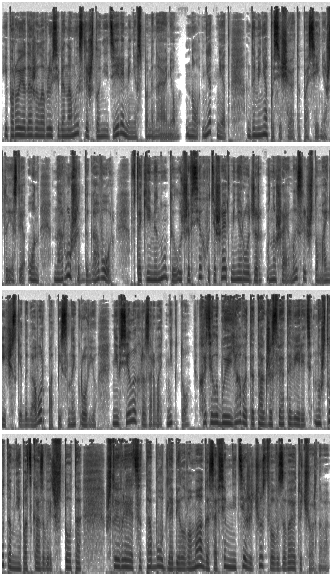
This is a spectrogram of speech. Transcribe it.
и порой я даже ловлю себя на мысли, что неделями не вспоминаю о нем. Но нет-нет, до меня посещают опасения, что если он нарушит договор, в такие минуты лучше всех утешает меня Роджер, внушая мысль, что магический договор, подписанный кровью, не в силах разорвать никто. Хотела бы и я в это также свято верить, но что-то мне подсказывает, что-то, что является табу для белого мага, совсем не те же чувства вызывают у черного.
